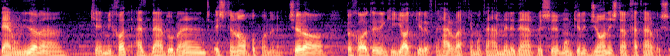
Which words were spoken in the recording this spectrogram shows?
درونی دارن که می‌خواد از درد و رنج اجتناب بکنه. چرا؟ به خاطر اینکه یاد گرفته هر وقت که متحمل درد بشه ممکنه جانش در خطر باشه.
